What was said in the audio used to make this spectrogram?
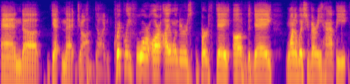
and uh, getting that job done. Quickly for our Islanders' birthday of the day, want to wish a very happy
